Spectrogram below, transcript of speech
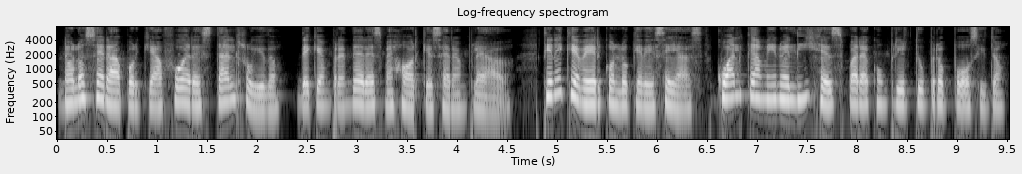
no lo será porque afuera está el ruido de que emprender es mejor que ser empleado. Tiene que ver con lo que deseas, cuál camino eliges para cumplir tu propósito.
